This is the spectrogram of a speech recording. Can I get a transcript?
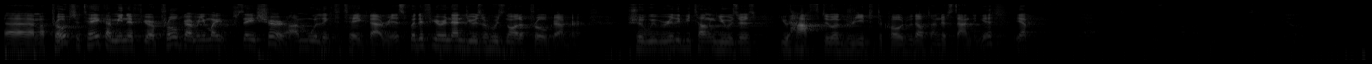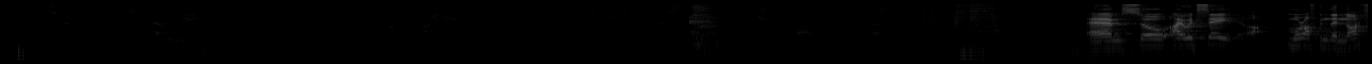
um, approach to take? I mean, if you're a programmer, you might say, sure, I'm willing to take that risk. But if you're an end user who's not a programmer, should we really be telling users you have to agree to the code without understanding it? Yep. Um, so I would say, uh, more often than not,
